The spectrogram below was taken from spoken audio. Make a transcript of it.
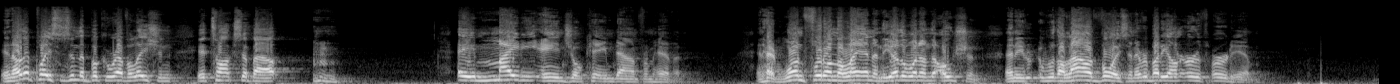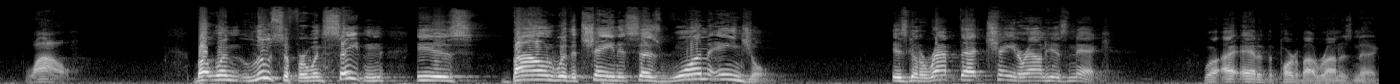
In other places in the book of Revelation, it talks about a mighty angel came down from heaven and had one foot on the land and the other one on the ocean, and he, with a loud voice, and everybody on earth heard him. Wow. But when Lucifer, when Satan is bound with a chain, it says one angel is going to wrap that chain around his neck. Well, I added the part about around his neck.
